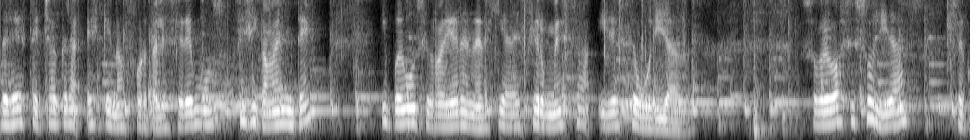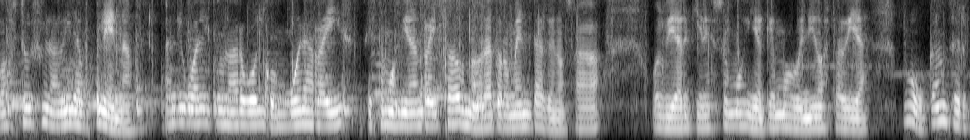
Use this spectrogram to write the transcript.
Desde este chakra es que nos fortaleceremos físicamente y podemos irradiar energía de firmeza y de seguridad. Sobre bases sólidas se construye una vida plena, al igual que un árbol con buena raíz, si estamos bien enraizados no habrá tormenta que nos haga olvidar quiénes somos y a qué hemos venido a esta vida. Oh, cáncer,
